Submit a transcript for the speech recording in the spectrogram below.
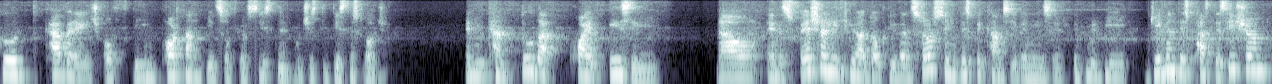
good coverage of the important bits of your system, which is the business logic. And you can do that quite easily Now, and especially if you adopt event sourcing, this becomes even easier. It will be given this past decision,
